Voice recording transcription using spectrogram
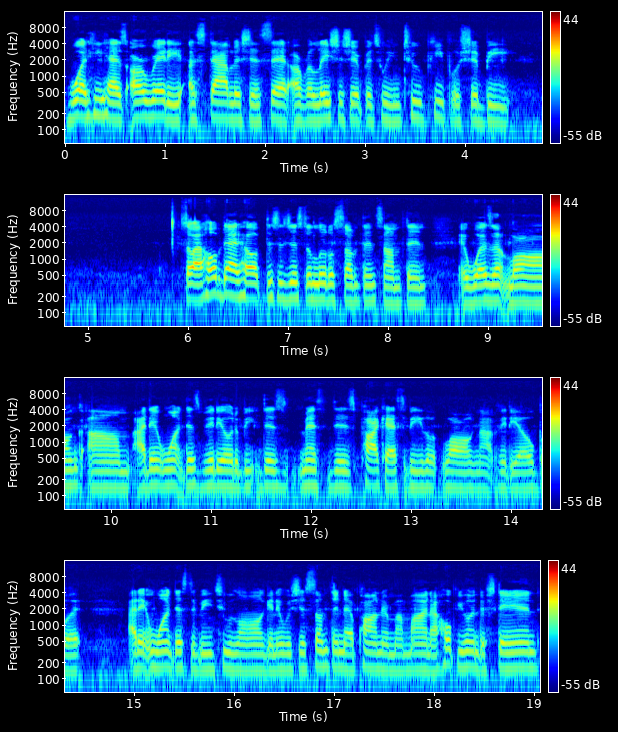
what he has already established and said a relationship between two people should be. So I hope that helped. This is just a little something something. It wasn't long. Um, I didn't want this video to be this mess this podcast to be long, not video, but I didn't want this to be too long, and it was just something that pondered my mind. I hope you understand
